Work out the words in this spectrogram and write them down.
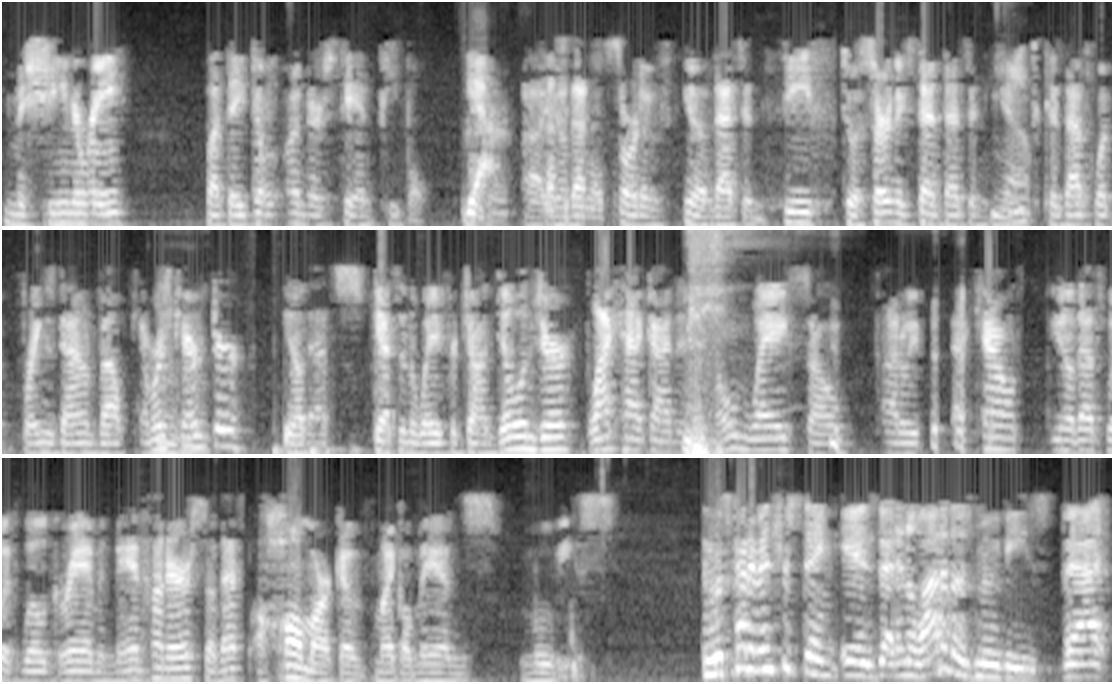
machinery, but they don't understand people. Yeah, Uh, you know, that's sort of, you know, that's in Thief. To a certain extent, that's in Yeah. Heat, because that's what brings down Val Kilmer's Mhm. character. You know, that's gets in the way for John Dillinger. Blackhat got in his own way, so how do we make that count? You know, that's with Will Graham and Manhunter, so that's a hallmark of Michael Mann's movies. And what's kind of interesting is that in a lot of those movies, that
